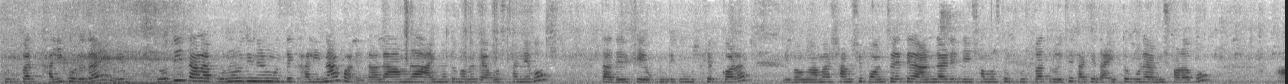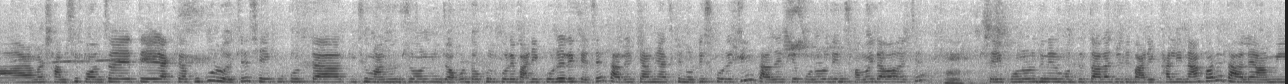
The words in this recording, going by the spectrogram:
ফুটপাত খালি করে দেয়। যদি তারা পনেরো দিনের মধ্যে খালি না করে তাহলে আমরা আইনতভাবে ব্যবস্থা নেব। তাদেরকে ওখান থেকে উৎক্ষেপ করার এবং আমার শামসি পঞ্চায়েতের আন্ডারে যে সমস্ত ফুটপাত রয়েছে তাকে দায়িত্ব করে আমি সরাবো। আর আমার শামসি পঞ্চায়েতের একটা পুকুর রয়েছে সেই পুকুরটা কিছু মানুষজন জবরদখল করে বাড়ি করে রেখেছে। তাদেরকে আমি আজকে নোটিশ করেছি তাদেরকে পনেরো দিন সময় দেওয়া হয়েছে। সেই পনেরো দিনের মধ্যে তারা যদি বাড়ি খালি না করে তাহলে আমি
